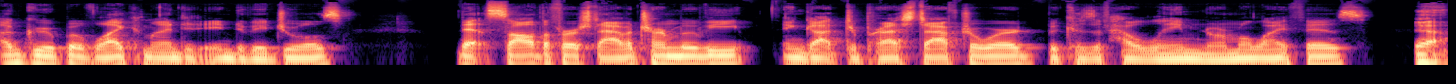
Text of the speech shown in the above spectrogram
a group of like-minded individuals that saw the first Avatar movie and got depressed afterward because of how lame normal life is. Yeah.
